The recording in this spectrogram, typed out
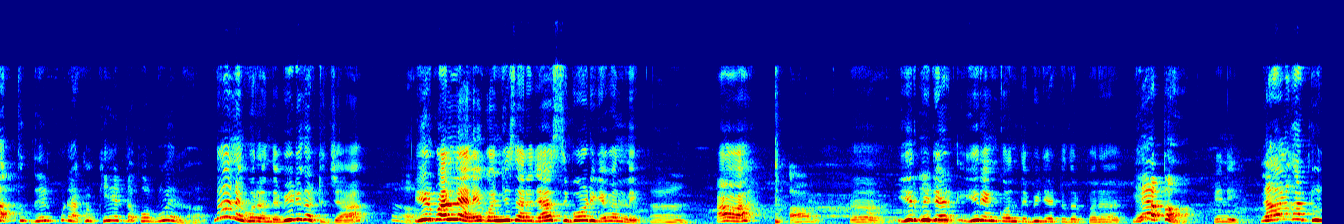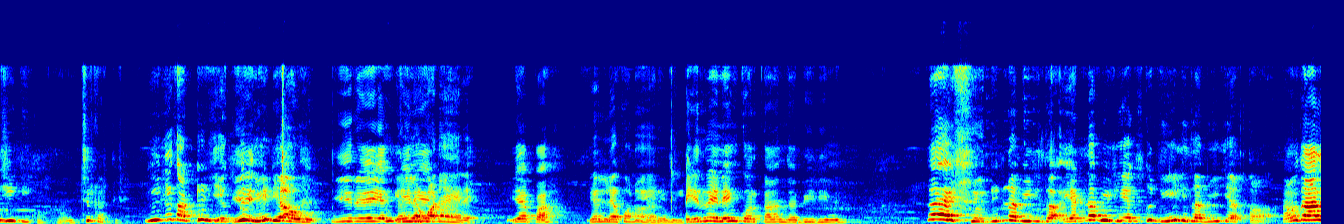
ಹತ್ತು ದೇರ್ಪುಣ ಹಾಕಲು ಕೇಂದ ಕೊಡುವೆಲ್ಲ ನಾನೇ ಗುರಂದೆ ಬೀಡಿ ಕಟ್ಟುಜಾ ಇರ್ ಬಲ್ಲೆ ಕೊಂಚ ಸರ ಜಾಸ್ತಿ ಬೋಡಿಗೆ ಬಲ್ಲೆ ಆವಾ. ಈರ್ ಬಿಡಿ ಈರ್ ಹೆಂಗ್ ಕೊಂತೆ? ಬಿಡಿ ಅಟ್ಟು ದರ್ಪರ ಏಪ ಏನಿ ನಾನು ಕಟ್ಟು ಜೀನಿ ಚಿರ್ಕಟ್ಲಿ ಇಲ್ಲಿ ಕಟ್ಟು ಜೀಟಿ ಅವಳು ಈರ್ ಹೆಂಗ್ ಎಲ್ಲ ಕೊನೆಯರೆ ಏಪ ಎಲ್ಲ ಕೊನೆಯರೆ ಇರೆ ಹೆಂಗ್ ಕೊರ್ಕ ಅಂದ ಬೀಡಿನು? ನಿನ್ನ ಬೀಡಿದ ಎನ್ನ ಬೀಡಿ ಎಂಕು ನೀಲಿದ ಬೀಡಿ ಅತ್ತ ಹೌದಾಲ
